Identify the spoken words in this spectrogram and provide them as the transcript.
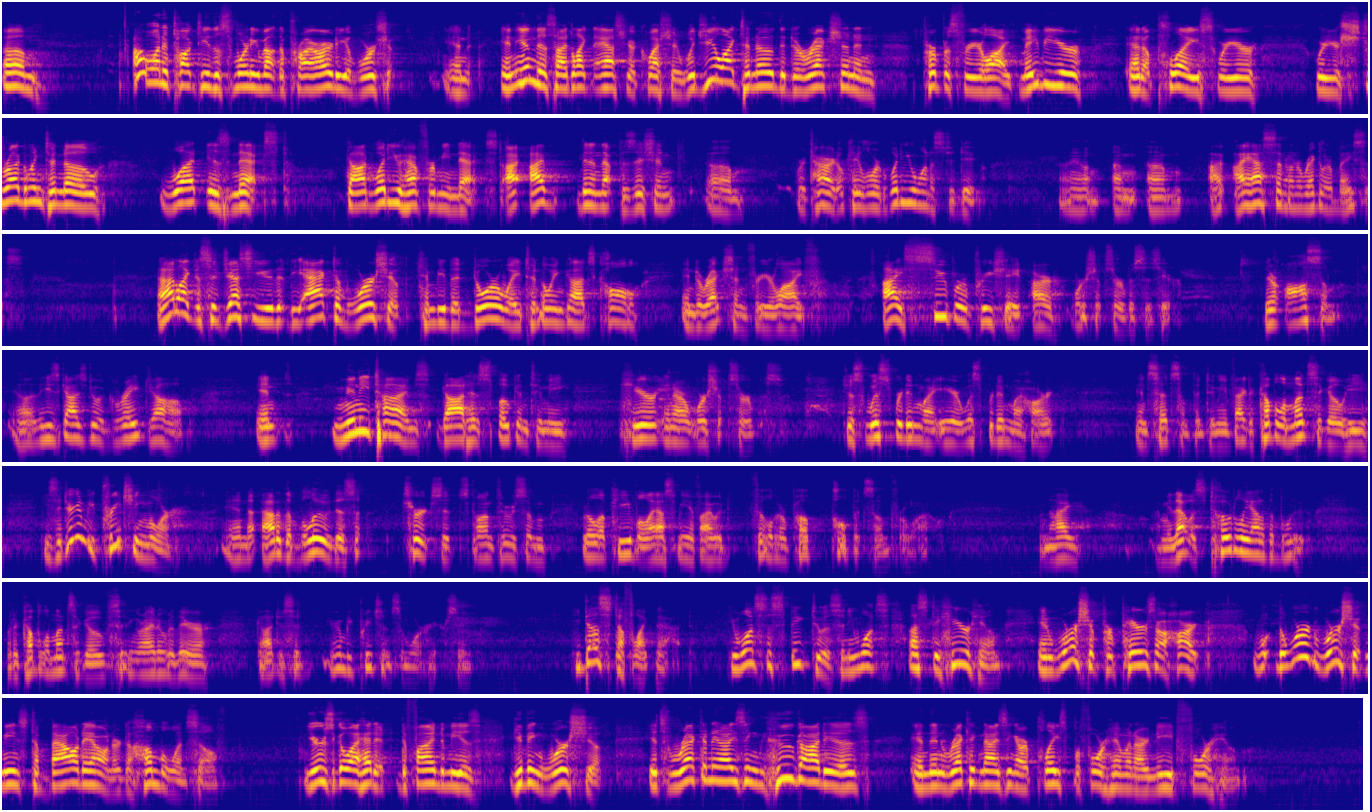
um, I want to talk to you this morning about the priority of worship. And and in this, I'd like to ask you a question. Would you like to know the direction and purpose for your life? Maybe you're at a place where you're, where you're struggling to know what is next. God, what do you have for me next? I, have been in that position, um, retired. Okay, Lord, what do you want us to do? Um, um, um, I, I ask that on a regular basis. And I'd like to suggest to you that the act of worship can be the doorway to knowing God's call and direction for your life. I super appreciate our worship services here. They're awesome. Uh, these guys do a great job. And many times, God has spoken to me here in our worship service, just whispered in my ear, whispered in my heart, and said something to me. In fact, a couple of months ago, he, he said, You're going to be preaching more. And out of the blue, this church that's gone through some real upheaval asked me if I would fill their pulpit some for a while. And I, I mean, that was totally out of the blue. But a couple of months ago, sitting right over there, God just said, You're going to be preaching some more here soon. He does stuff like that. He wants to speak to us and he wants us to hear him. And worship prepares our heart. The word worship means to bow down or to humble oneself. Years ago, I had it defined to me as giving worship. It's recognizing who God is and then recognizing our place before Him and our need for Him.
